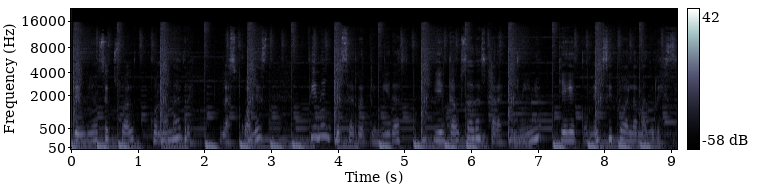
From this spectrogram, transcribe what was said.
de unión sexual con la madre, las cuales tienen que ser reprimidas y encausadas para que el niño llegue con éxito a la madurez.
